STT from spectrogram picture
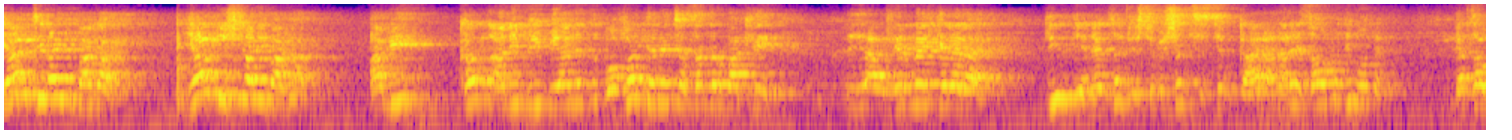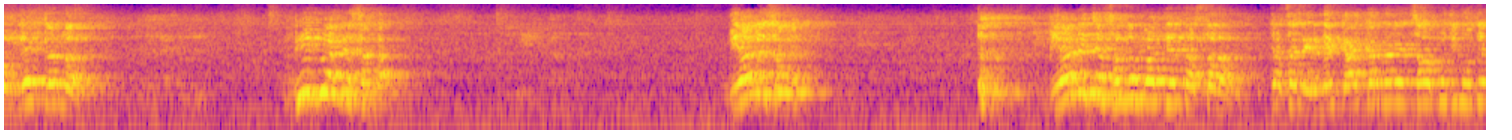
या जिराईत भागात या दुष्काळी भागात आम्ही खत आणि बी बियाणे मोफत देण्याच्या संदर्भातली या निर्णय केलेला आहे. ती देण्याचं डिस्ट्रीब्युशन सिस्टीम काय राहणार आहे सभापती महोदय? याचा उल्लेख करणं. बी बियाणे सांगा. बियाणे सांगा. बियाण्याच्या संदर्भात देत असताना त्याचा निर्णय काय करणार आहे सभापती महोदय?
